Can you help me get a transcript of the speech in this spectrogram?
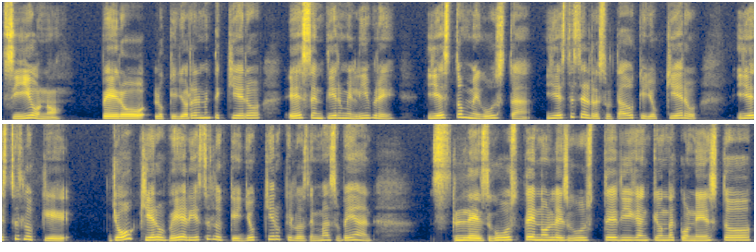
Sí o no. Pero lo que yo realmente quiero es sentirme libre. Y esto me gusta. Y este es el resultado que yo quiero. Y esto es lo que yo quiero ver. Y esto es lo que yo quiero que los demás vean. Les guste, no les guste, digan qué onda con esto,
